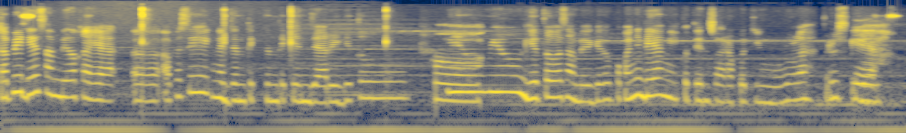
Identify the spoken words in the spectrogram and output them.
tapi dia sambil kayak uh, apa sih ngejentik-jentikin jari gitu. Oh. miau miau gitu sambil gitu. Pokoknya dia ngikutin suara kucing mulu lah. Terus kayak yeah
